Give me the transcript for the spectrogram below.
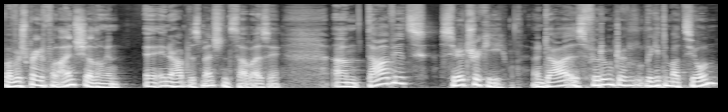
weil wir sprechen von Einstellungen innerhalb des Menschen teilweise, ähm, da wird es sehr tricky. Und da ist Führung durch Legitimation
